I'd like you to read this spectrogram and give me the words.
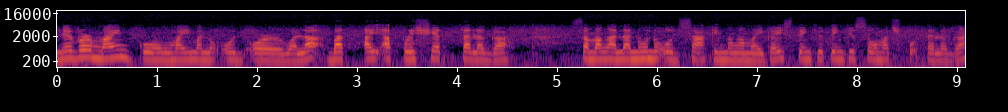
Never mind kung may manood or wala. But I appreciate talaga sa mga nanonood sa akin mga may guys. Thank you, thank you so much po talaga.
